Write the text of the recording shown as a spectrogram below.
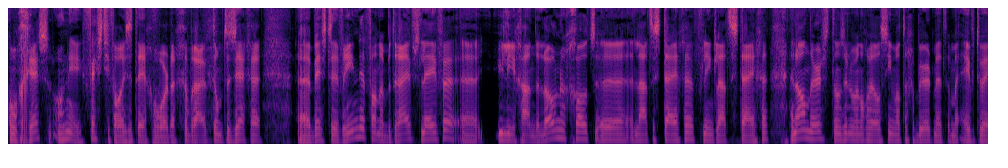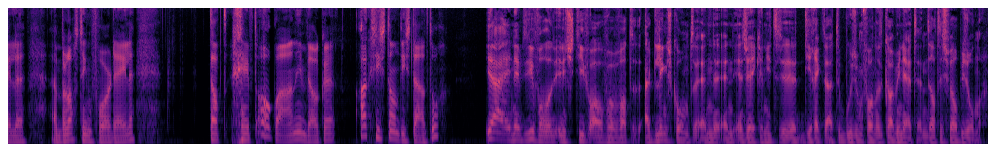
congres, oh nee, festival is het tegenwoordig, gebruikt om te zeggen: uh, beste vrienden van het bedrijfsleven, uh, jullie gaan de lonen groot uh, laten stijgen, flink laten stijgen. En anders, dan zullen we nog wel zien wat er gebeurt met eventuele belastingvoordelen. Dat geeft ook aan in welke actiestand die staat, toch? Ja, hij neemt in ieder geval een initiatief over wat uit links komt. En, en, en zeker niet direct uit de boezem van het kabinet. En dat is wel bijzonder.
